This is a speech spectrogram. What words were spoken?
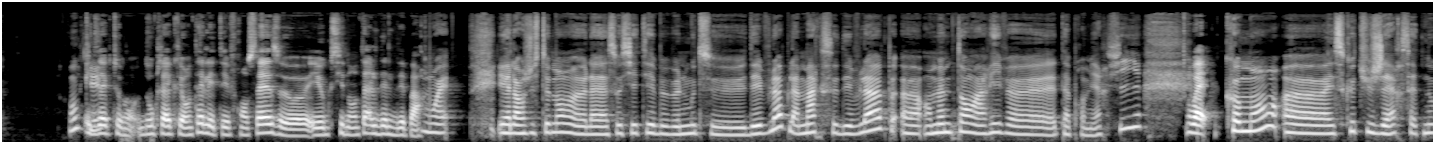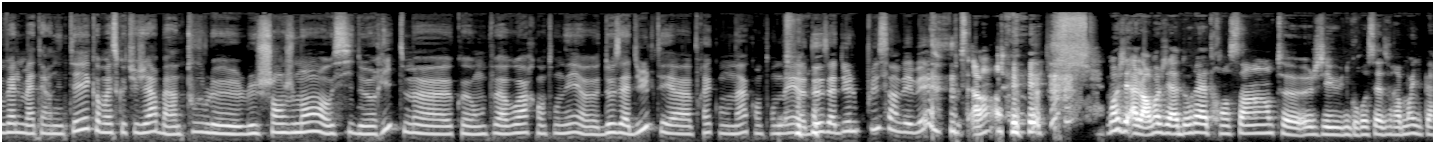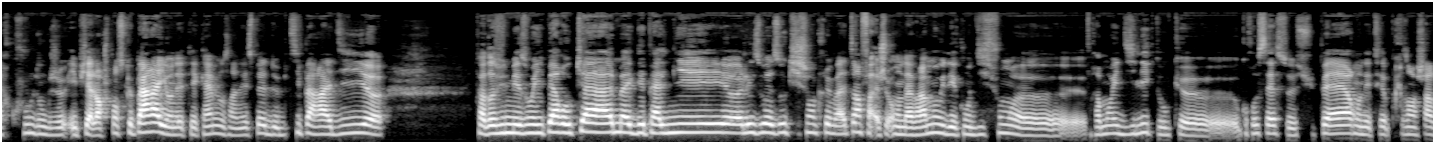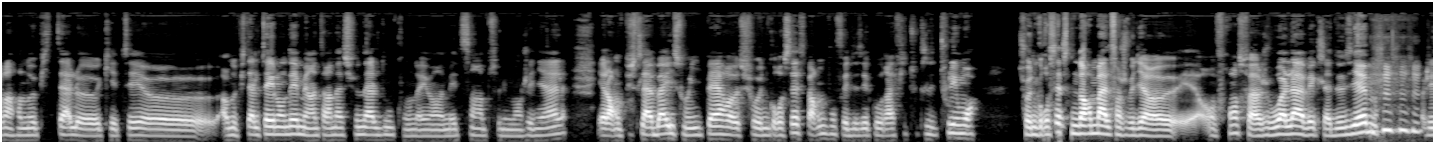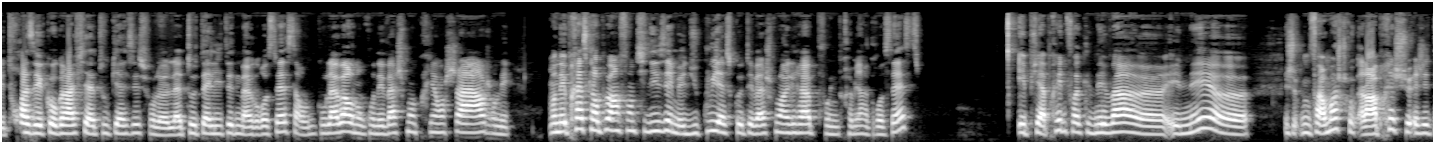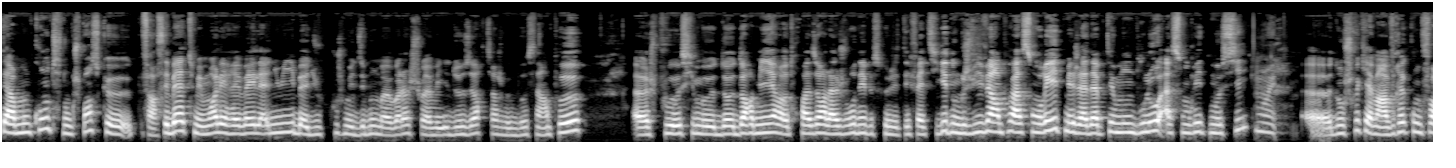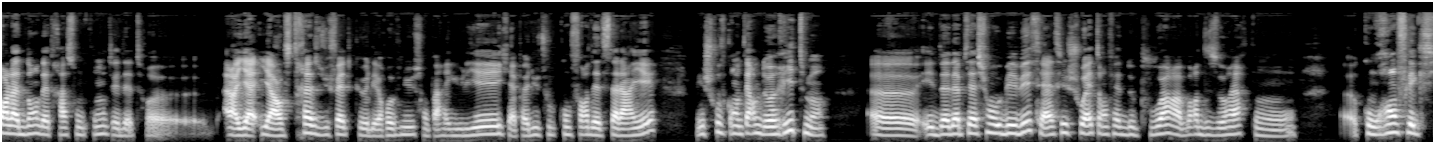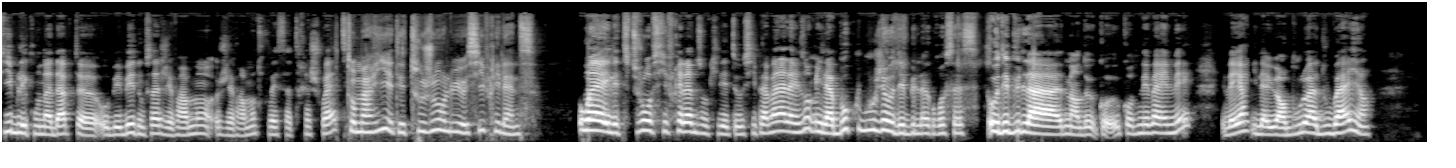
Exactement. Donc la clientèle était française et occidentale dès le départ. Ouais. Et alors justement, la société Bubble Mood se développe, la marque se développe. en même temps arrive ta première fille. Ouais. Comment est-ce que tu gères cette nouvelle maternité? Comment est-ce que tu gères ben, tout le, changement aussi de rythme qu'on peut avoir quand on est deux adultes et après qu'on a quand on est deux adultes plus un bébé? Un. moi j'ai alors moi j'ai adoré être enceinte. j'ai eu une grossesse vraiment hyper cool. Donc je et puis alors je pense que pareil, on était quand même dans un espèce de petit paradis, euh, enfin dans une maison hyper au calme avec des palmiers, euh, les oiseaux qui chantent le matin. Enfin, on a vraiment eu des conditions euh, vraiment idylliques. Donc grossesse super. On était pris en charge dans un hôpital qui était un hôpital thaïlandais mais international. Donc on a eu un médecin absolument génial. Et alors en plus là-bas ils sont hyper sur une grossesse. Par exemple, on fait des échographies tous les mois sur une grossesse normale. Enfin, je veux dire, euh, en France, enfin, je vois là avec la deuxième, j'ai trois échographies à tout casser sur la totalité de ma grossesse. Donc là-bas, donc on est vachement pris en charge, on est, on est presque un peu infantilisé, mais du coup, il y a ce côté vachement agréable pour une première grossesse. Et puis après, une fois que Neva euh, est née, euh, enfin moi je trouve. Alors après, j'étais à mon compte, donc je pense que, enfin c'est bête, mais moi les réveils la nuit, bah du coup je me disais bon bah voilà, je suis réveillée deux heures, tiens, je vais bosser un peu. Euh, je pouvais aussi me dormir trois heures la journée parce que j'étais fatiguée. Donc je vivais un peu à son rythme et j'adaptais mon boulot à son rythme aussi. Donc je trouve qu'il y avait un vrai confort là-dedans d'être à son compte et d'être. Alors il y a, y a, un stress du fait que les revenus sont pas réguliers, qu'il n'y a pas du tout le confort d'être salarié. Mais je trouve qu'en termes de rythme et d'adaptation au bébé, c'est assez chouette en fait de pouvoir avoir des horaires qu'on qu'on rend flexibles et qu'on adapte au bébé. Donc ça, j'ai vraiment, j'ai vraiment trouvé ça très chouette. Ton mari était toujours lui aussi freelance? Ouais, il était toujours aussi freelance, donc il était aussi pas mal à la maison, mais il a beaucoup bougé au début de la grossesse, au début de la, non, de, quand Neva est née. Et d'ailleurs, il a eu un boulot à Dubaï.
